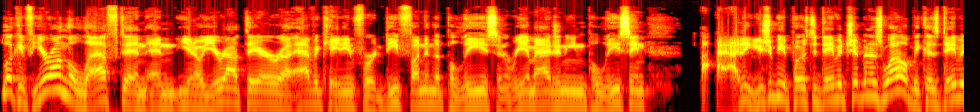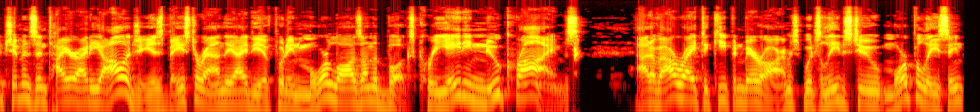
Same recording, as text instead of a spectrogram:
look, if you're on the left and and you know you're out there uh, advocating for defunding the police and reimagining policing, I think you should be opposed to David Chipman as well, because David Chipman's entire ideology is based around the idea of putting more laws on the books, creating new crimes out of our right to keep and bear arms, which leads to more policing,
